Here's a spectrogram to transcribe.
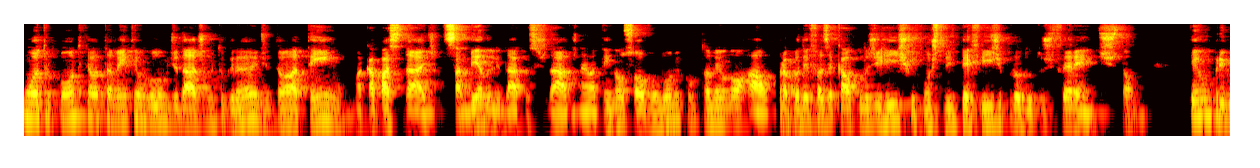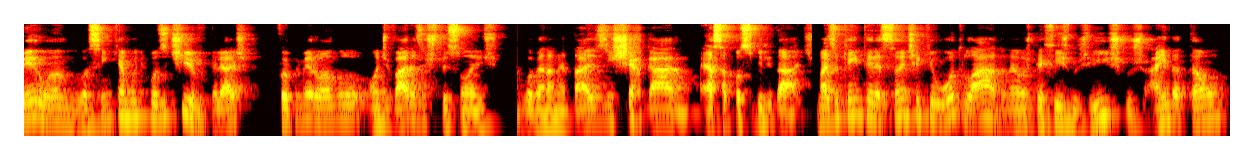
Um outro ponto é que ela também tem um volume de dados muito grande, então ela tem uma capacidade, sabendo lidar com esses dados, né? ela tem não só o volume, como também o know-how, para poder fazer cálculos de risco e construir perfis de produtos diferentes. Então, tem um primeiro ângulo assim que é muito positivo, que aliás foi o primeiro ângulo onde várias instituições governamentais enxergaram essa possibilidade. Mas o que é interessante é que o outro lado, né, os perfis dos riscos, ainda estão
